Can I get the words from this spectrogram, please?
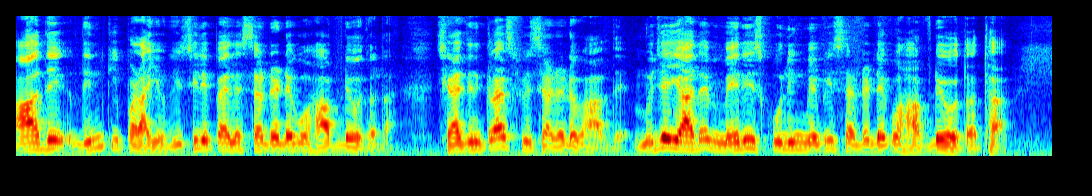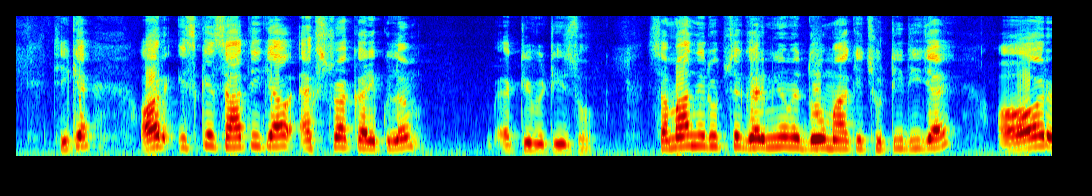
आधे दिन की पढ़ाई होगी। इसीलिए पहले सैटरडे को हाफ़ डे होता था। छः दिन क्लास फिर सैटरडे को हाफ़ डे मुझे याद है, मेरी स्कूलिंग में भी सैटरडे को हाफ़ डे होता था। ठीक है? और इसके साथ ही क्या हो एक्स्ट्रा करिकुलम एक्टिविटीज़ हो। सामान्य रूप से गर्मियों में दो माह की छुट्टी दी जाए और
